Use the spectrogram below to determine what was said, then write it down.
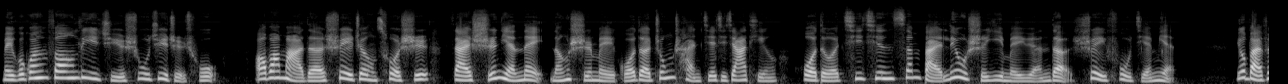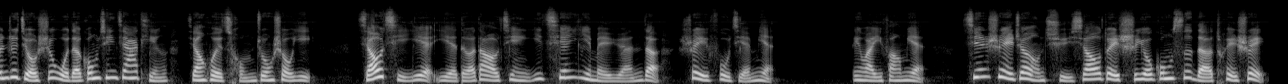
美国官方例举数据指出，奥巴马的税政措施在十年内能使美国的中产阶级家庭获得七千三百六十亿美元的税负减免，有百分之九十五的工薪家庭将会从中受益。小企业也得到近一千亿美元的税负减免。另外一方面，新税政取消对石油公司的退税，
